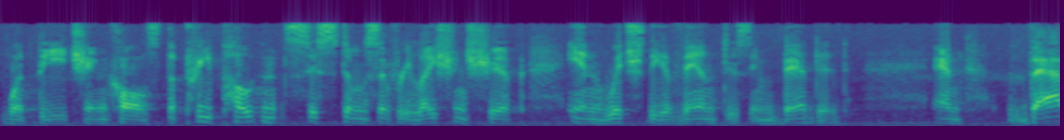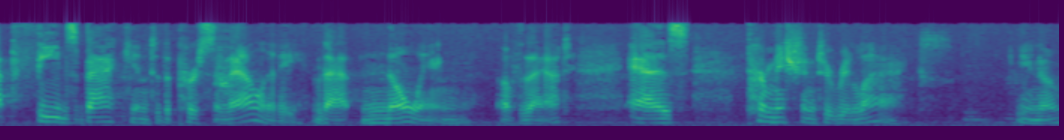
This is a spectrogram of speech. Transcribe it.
what the I Ching calls the prepotent systems of relationship in which the event is embedded. And that feeds back into the personality, that knowing of that, as permission to relax. You know,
